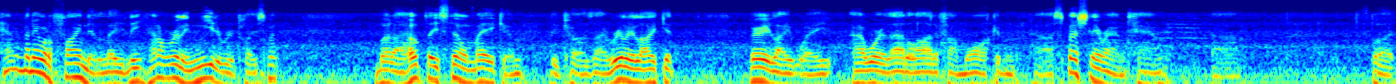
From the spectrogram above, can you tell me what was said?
Haven't been able to find it lately. I don't really need a replacement but I hope they still make them because I really like it. Very lightweight. I wear that a lot if I'm walking uh, especially around town uh, but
